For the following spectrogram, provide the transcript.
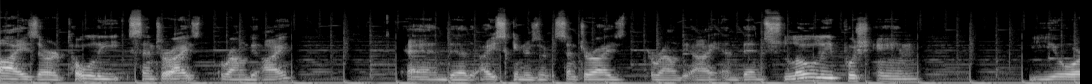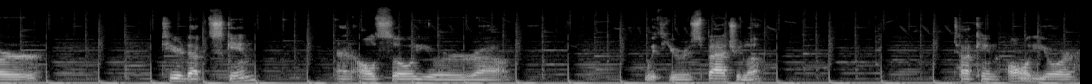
eyes are totally centerized around the eye and uh, the eye skin is centerized around the eye and then slowly push in your tear duct skin and also your uh, with your spatula tuck in all your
